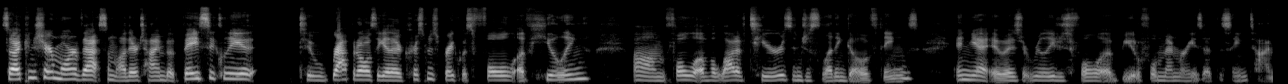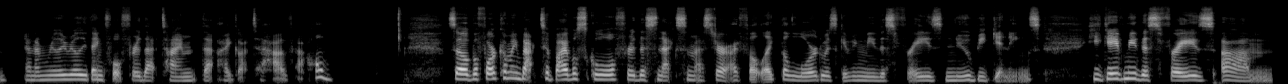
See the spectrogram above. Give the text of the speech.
So I can share more of that some other time. But basically, to wrap it all together, Christmas break was full of healing, um, full of a lot of tears and just letting go of things. And yet it was really just full of beautiful memories at the same time. And I'm really, really thankful for that time that I got to have at home. So, before coming back to Bible school for this next semester, I felt like the Lord was giving me this phrase, new beginnings. He gave me this phrase, um,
